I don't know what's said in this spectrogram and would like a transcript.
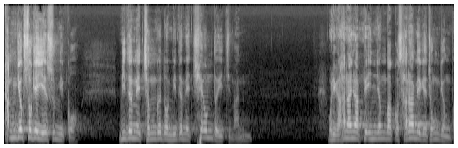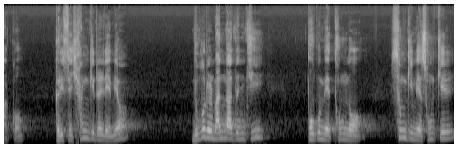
감격 속에 예수 믿고 믿음의 증거도 믿음의 체험도 있지만 우리가 하나님 앞에 인정받고 사람에게 존경받고 그리스의 향기를 내며 누구를 만나든지 복음의 통로, 성김의 손길,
